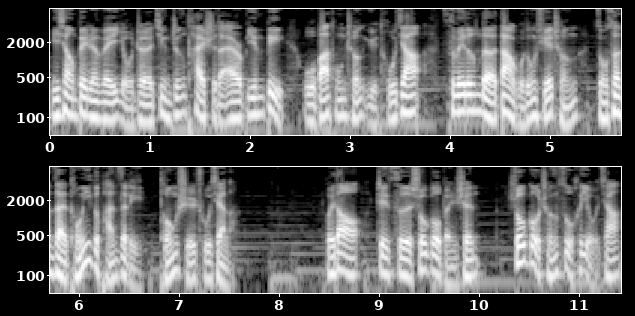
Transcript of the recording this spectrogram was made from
一向被认为有着竞争态势的 Airbnb、五八同城与途家、思维登的大股东携程，总算在同一个盘子里同时出现了。回到这次收购本身，收购成速和有家、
